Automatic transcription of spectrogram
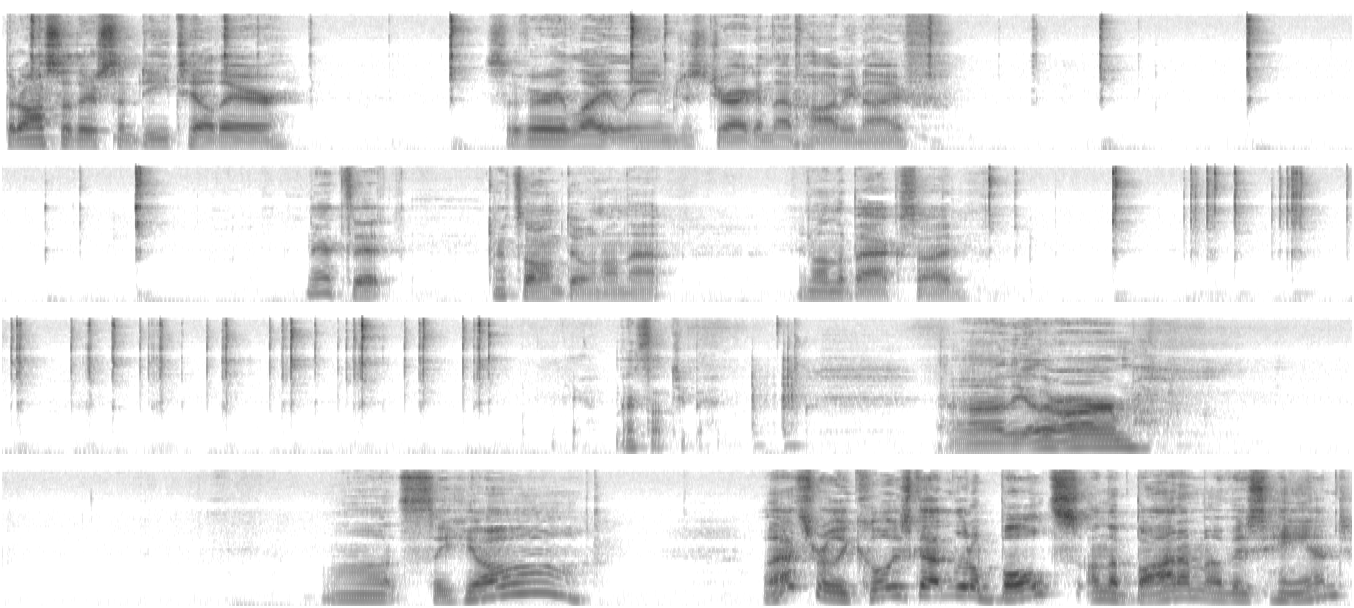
But also there's some detail there. So very lightly, I'm just dragging that hobby knife. That's it. That's all I'm doing on that. And on the back side. Yeah, that's not too bad. Uh, the other arm. Let's see here. Well, that's really cool. He's got little bolts on the bottom of his hand.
